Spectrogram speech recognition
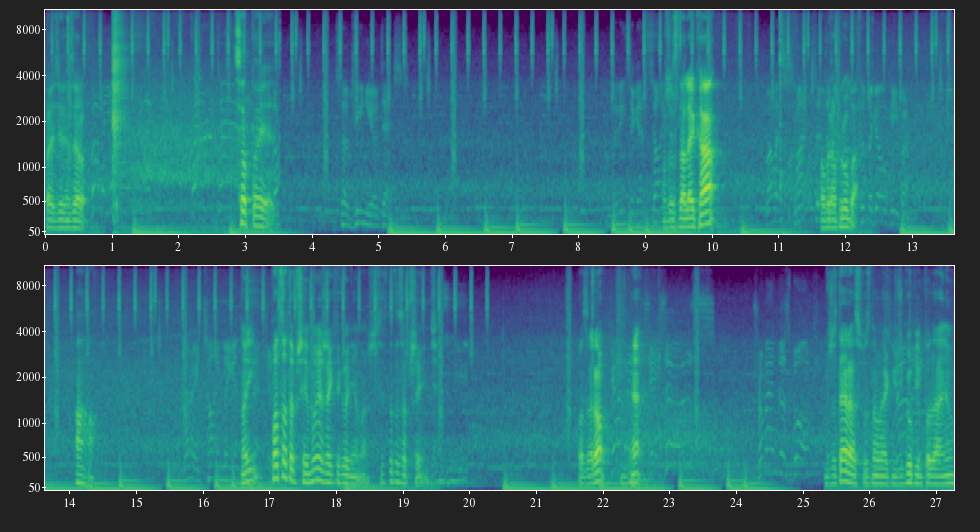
To jest 1-0. Co to jest? Może z daleka? Dobra próba. Aha. No i po co to przejmujesz, jak tego nie masz? Co to za przejęcie? Po zero? Nie. Może teraz, bo znowu jakimś głupim podaniu.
